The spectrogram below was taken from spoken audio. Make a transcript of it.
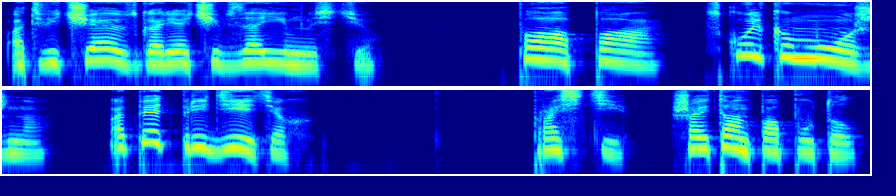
Отвечаю с горячей взаимностью. Папа, сколько можно? Опять при детях. Прости, шайтан попутал.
